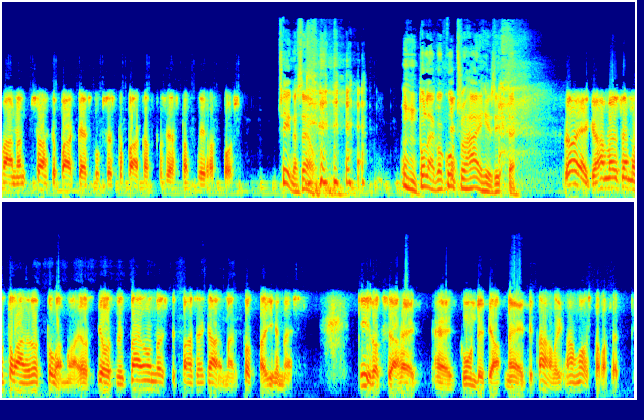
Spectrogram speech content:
väännän sähköpääkeskuksesta pääkatkaisijasta virrat pois. Siinä se on. Tuleeko kutsu häihin sitten? No eiköhän me semmoista laiteta tulemaan, jos, jos nyt näin onnellisesti pääsee käymään. Totta ihmeessä. Kiitoksia hei, hei kundit ja neiti. Tämä oli ihan loistava setti.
